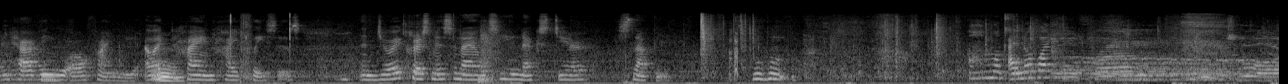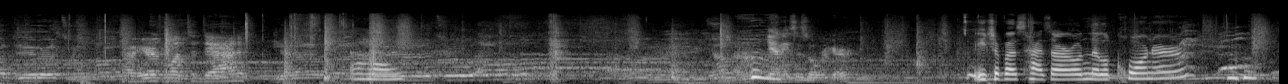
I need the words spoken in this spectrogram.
and having you all find me. I like to hide in high places. Enjoy Christmas, and I will see you next year, Snuffy. oh, look, I know what. Alright, here's one to dad. Uh, -huh. Yanni's is over here. each of us has our own little corner.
